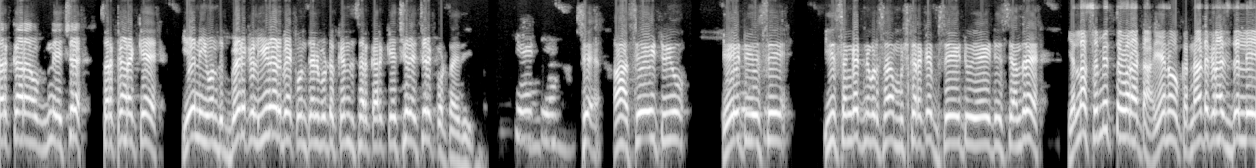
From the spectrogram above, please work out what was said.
ಸರ್ಕಾರ ಹೆಚ್ಚ ಸರ್ಕಾರಕ್ಕೆ ಏನು ಈ ಒಂದು ಬೇಡಿಕೆಗಳು ಈಡೇರ್ಬೇಕು ಅಂತ ಹೇಳ್ಬಿಟ್ಟು ಕೇಂದ್ರ ಸರ್ಕಾರಕ್ಕೆ ಎಚ್ಚರಿ ಎಚ್ಚರಿಕೆ ಕೊಡ್ತಾ ಇದೀವಿ. ಹಾ ಸಿ ಐ ಎ ಈ ಸಂಘಟನೆಗಳು ಸಹ ಮುಷ್ಕರಕ್ಕೆ C I T A T C ಅಂದ್ರೆ ಎಲ್ಲ ಸಂಯುಕ್ತ ಹೋರಾಟ. ಏನು ಕರ್ನಾಟಕ ರಾಜ್ಯದಲ್ಲಿ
